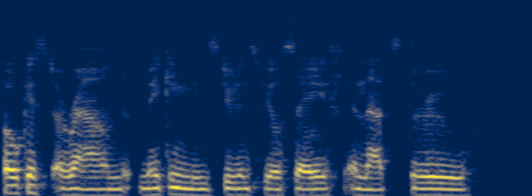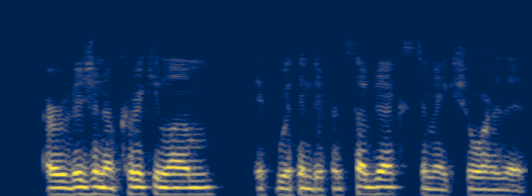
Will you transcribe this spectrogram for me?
focused around making these students feel safe, and that's through a revision of curriculum, within different subjects to make sure that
